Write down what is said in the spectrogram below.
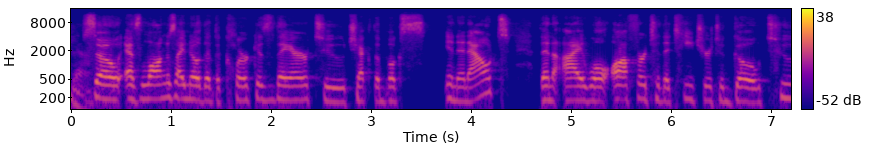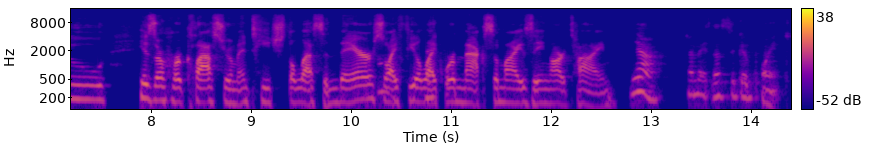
yeah. so as long as i know that the clerk is there to check the books in and out then i will offer to the teacher to go to his or her classroom and teach the lesson there so oh, i feel like we're maximizing our time Yeah, I mean that's a good point.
